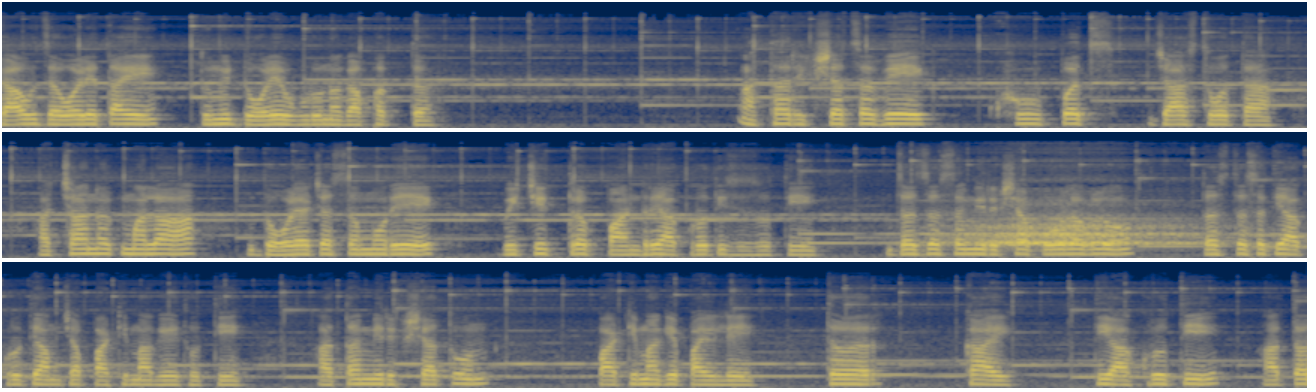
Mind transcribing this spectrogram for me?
गाव जवळ येत आहे तुम्ही डोळे उघडू नका फक्त. आता रिक्षाचा वेग खूपच जास्त होता. अचानक मला डोळ्याच्या समोर एक विचित्र पांढरी आकृती दिसत होती. जसजसं मी रिक्षा पोहू लागलो तसतसं ती आकृती आमच्या पाठीमागे येत होती. आता मी रिक्षातून पाठीमागे पाहिले तर काय ती आकृती आता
